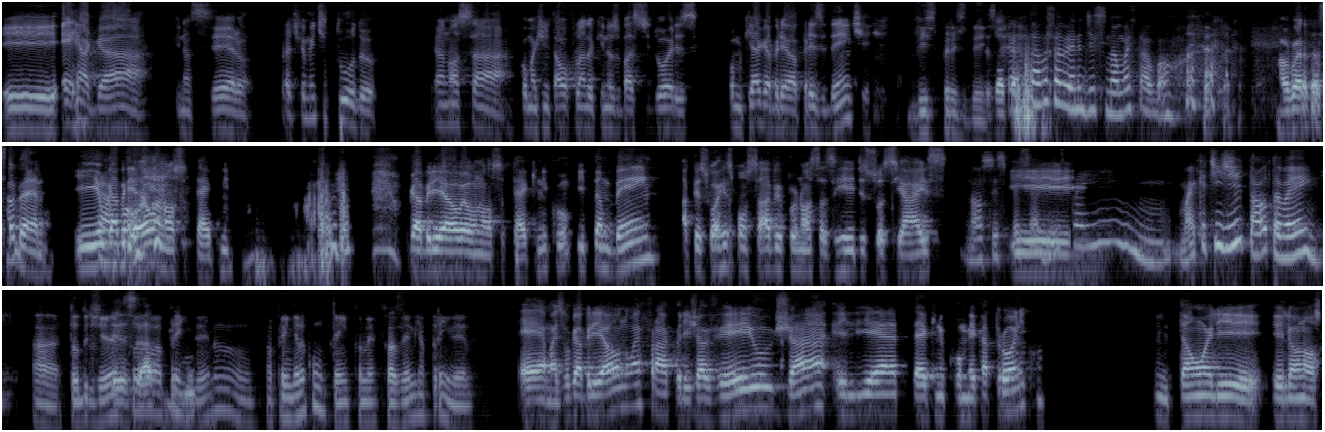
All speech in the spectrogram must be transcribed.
e RH, financeiro, praticamente tudo. É a nossa, como a gente estava falando aqui nos bastidores, como que é, Gabriel, presidente? Vice-presidente. Eu não estava sabendo disso não, mas tá bom. Agora tá sabendo. E tá o Gabriel bom. é o nosso técnico. o Gabriel é o nosso técnico e também a pessoa responsável por nossas redes sociais. Nosso especialista e... em marketing digital também. Ah, todo dia Exato. eu tô aprendendo, aprendendo com o tempo, né? Fazendo e aprendendo. É, mas o Gabriel não é fraco, ele já veio, já, ele é técnico mecatrônico, então, ele, ele é o nosso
